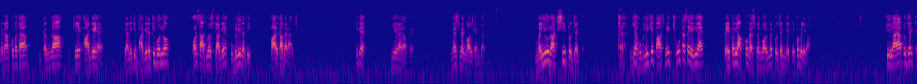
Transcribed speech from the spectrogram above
मैंने आपको बताया, गंगा के आगे है, यानी कि भागीरथी बोल लो और साथ में उसके आगे हुगली नदी, फारका बैराज। ठीक है? ये रहा यहाँ पे, वेस्ट बंगाल के अंदर। मयूराक्षी प्रोजेक्ट, यह हुगली के पास में एक छोटा सा एरिया है, वहीं पर ही आपको वेस्ट बंगाल में प्रोजेक्ट देखने को मिलेगा। तिलाया प्रोजेक्ट,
